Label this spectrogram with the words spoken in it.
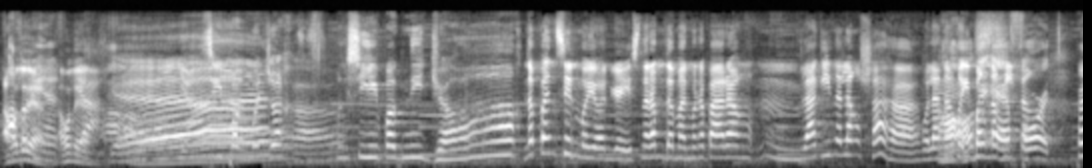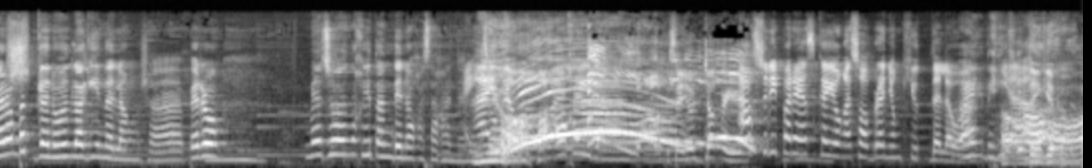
Ako na yan. Ako na yan. yes. Sipag mo, Jack. Ang sipag ni Jack. Napansin mo yon Grace? Naramdaman mo na parang, hmm, lagi na lang siya ha. Wala na ako Oo, ibang may nakita. effort. Parang ba't ganun? Lagi na lang siya. Pero, medyo nakitan din ako sa kanya. Ay, no. Okay lang. Sabi sa'yo, Jack eh. Actually, parehas kayo nga. Sobrang yung cute dalawa. Ay, thank you. Thank you po.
